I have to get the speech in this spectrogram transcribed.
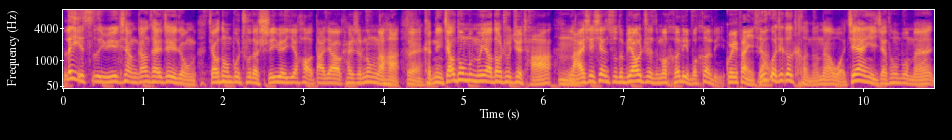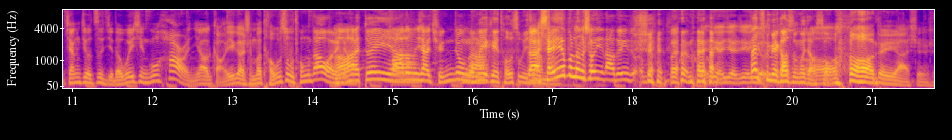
类似于像刚才这种交通部出的十一月一号，大家要开始弄了哈，对，肯定交通部门要到处去查嗯哪一些限速的标志怎么合理不合理。规范一下。如果这个可能呢，我建议交通部门将就自己的微信公号，你要搞一个什么投诉通道啊，啊，那对呀，个发动一下群众啊，我们也可以投诉一？下嘛。谁也不能说一大堆，不不，也也也单纯别告诉我脚速。哦，对对呀是不是。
